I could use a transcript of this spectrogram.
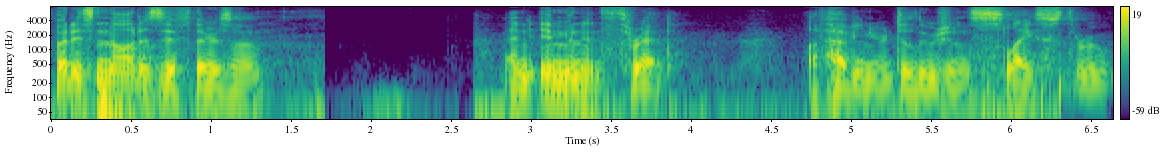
But it's not as if there's a an imminent threat of having your delusions sliced through.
